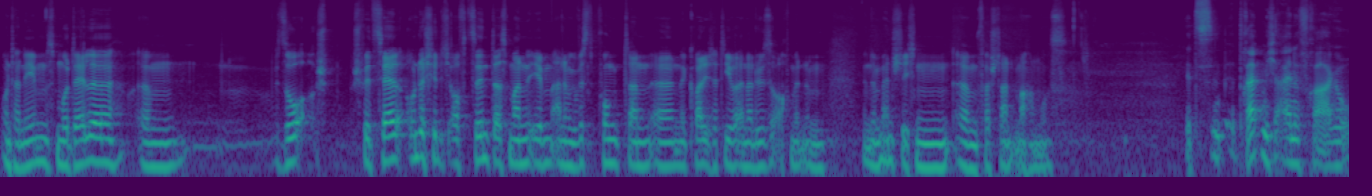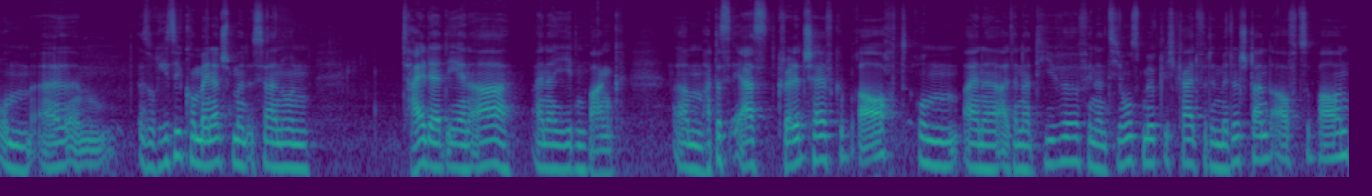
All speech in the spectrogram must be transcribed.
Unternehmensmodelle ähm, so speziell unterschiedlich oft sind, dass man eben an einem gewissen Punkt dann äh, eine qualitative Analyse auch mit einem, mit einem menschlichen ähm, Verstand machen muss. Jetzt treibt mich eine Frage um. Ähm, also Risikomanagement ist ja nun Teil der DNA einer jeden Bank. Ähm, hat es erst Credit Shelf gebraucht, um eine alternative Finanzierungsmöglichkeit für den Mittelstand aufzubauen?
